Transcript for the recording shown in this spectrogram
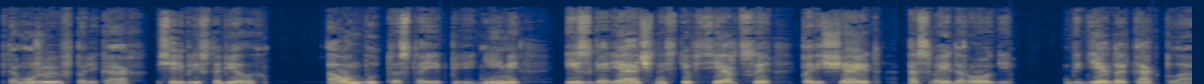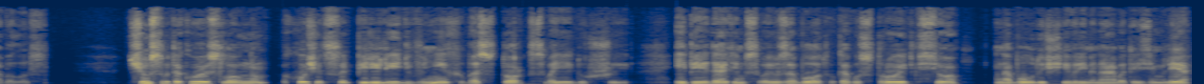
к тому же в париках серебристо-белых, а он будто стоит перед ними и с горячностью в сердце повещает о своей дороге, где да как плавалось. Чувство такое, словно хочется перелить в них восторг своей души и передать им свою заботу, как устроить все на будущие времена в этой земле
